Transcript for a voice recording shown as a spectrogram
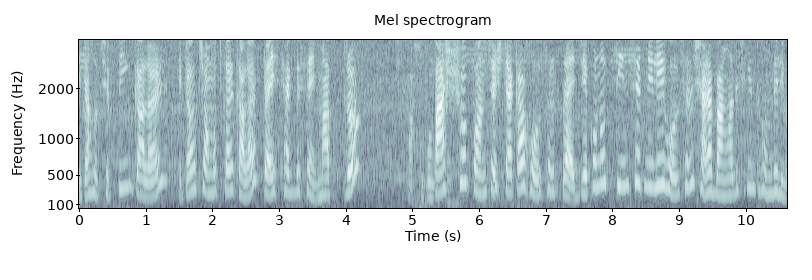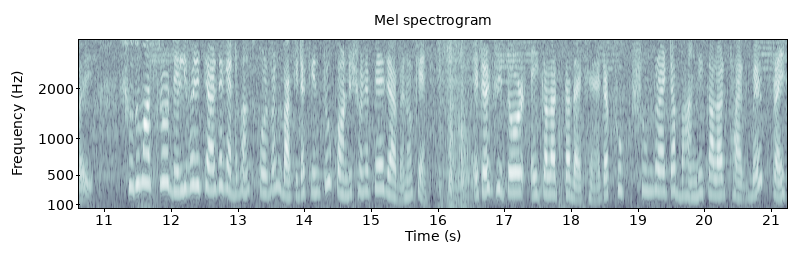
এটা হচ্ছে পিঙ্ক কালার, এটাও চমৎকার কালার, প্রাইস থাকবে সেম মাত্র পাঁচশো পঞ্চাশ টাকা হোলসেল প্রাইস যে কোনো তিন সেট নিলেই হোলসেল সারা বাংলাদেশে কিন্তু হোম ডেলিভারি শুধুমাত্র ডেলিভারি চার্জে অ্যাডভান্স করবেন, বাকিটা কিন্তু কন্ডিশনে পেয়ে যাবেন ওকে এটার ভিতর এই কালারটা দেখেন, এটা খুব সুন্দর একটা ভাঙ্গি কালার থাকবে প্রাইস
